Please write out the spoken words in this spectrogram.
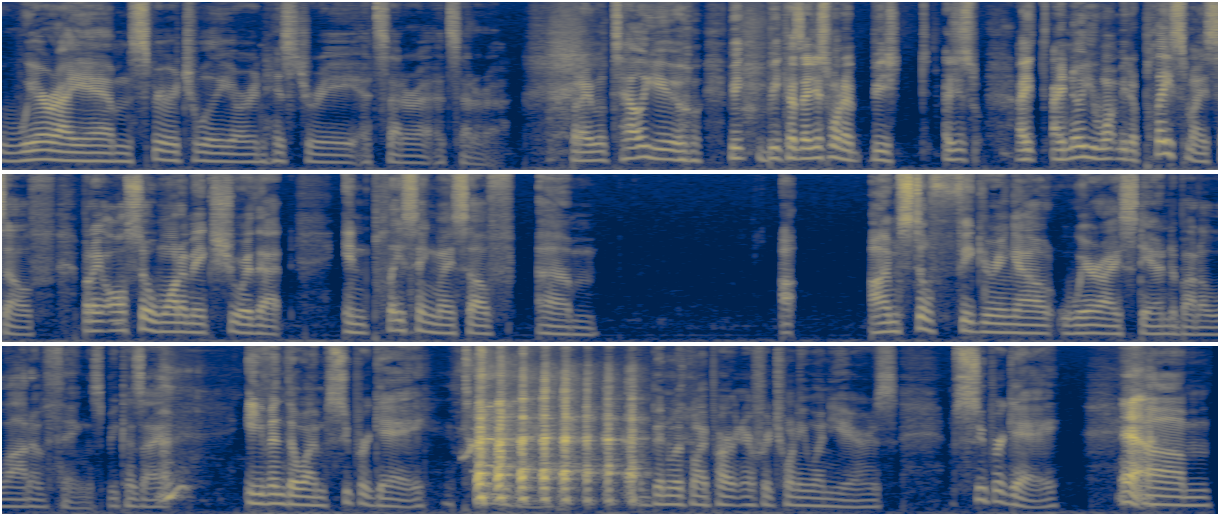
where I am spiritually or in history, et cetera, et cetera. But I will tell you be, because I just want to be. I just I I know you want me to place myself, but I also want to make sure that in placing myself, um, I'm still figuring out where I stand about a lot of things because I, Mm. even though I'm super gay, totally gay, I've been with my partner for 21 years, super gay. yeah Um,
